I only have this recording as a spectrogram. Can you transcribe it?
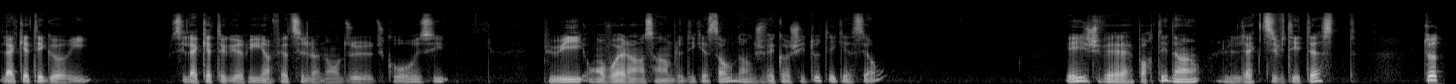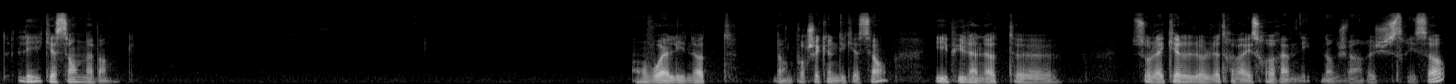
la catégorie. C'est la catégorie, en fait, c'est le nom du, cours ici. Puis, on voit l'ensemble des questions. Donc, je vais cocher toutes les questions. Et je vais apporter dans l'activité test toutes les questions de ma banque. On voit les notes donc pour chacune des questions et puis la note euh, sur laquelle le travail sera ramené. Donc, je vais enregistrer ça.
